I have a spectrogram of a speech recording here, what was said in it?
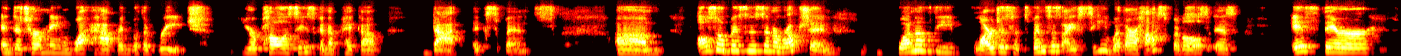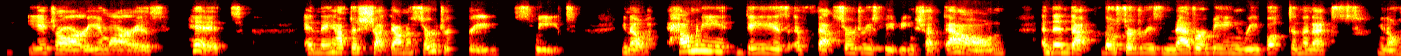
in determining what happened with a breach. Your policy is going to pick up that expense. Um, also, business interruption. One of the largest expenses I see with our hospitals is if their EHR, EMR is hit, and they have to shut down a surgery suite you know how many days of that surgery suite being shut down and then that those surgeries never being rebooked in the next you know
